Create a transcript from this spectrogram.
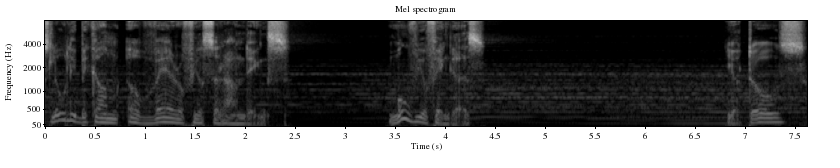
Slowly become aware of your surroundings. Move your fingers, your toes,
